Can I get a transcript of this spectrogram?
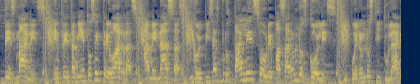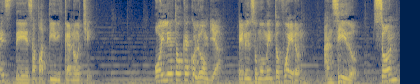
Desmanes, enfrentamientos entre barras, amenazas y golpizas brutales sobrepasaron los goles y fueron los titulares de esa fatídica noche. Hoy le toca a Colombia, pero en su momento fueron, han sido, son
